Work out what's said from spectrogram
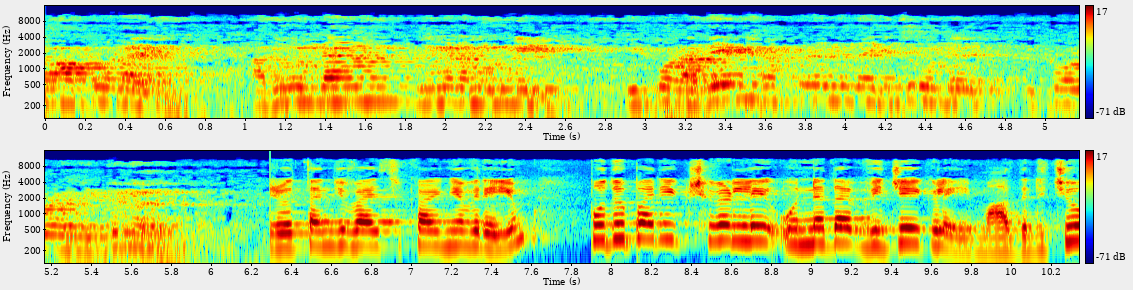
വാക്കുകളായിരുന്നു. അതുകൊണ്ടാണ് നിങ്ങളുടെ മുന്നിൽ ഇപ്പോൾ അതേ ഷർട്ട് തന്നെ ധരിച്ചുകൊണ്ട് ഇപ്പോൾ നിൽക്കുന്നത്. ഇരുപത്തഞ്ച് വയസ്സ് കഴിഞ്ഞവരെയും പൊതുപരീക്ഷകളിലെ ഉന്നത വിജയികളെയും ആദരിച്ചു.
